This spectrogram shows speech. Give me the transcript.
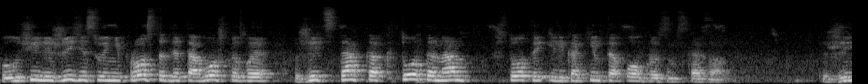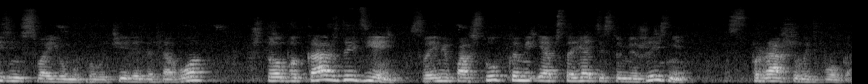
Получили жизнь свою не просто для того, чтобы жить так, как кто-то нам что-то или каким-то образом сказал. Жизнь свою мы получили для того, чтобы каждый день своими поступками и обстоятельствами жизни спрашивать Бога.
